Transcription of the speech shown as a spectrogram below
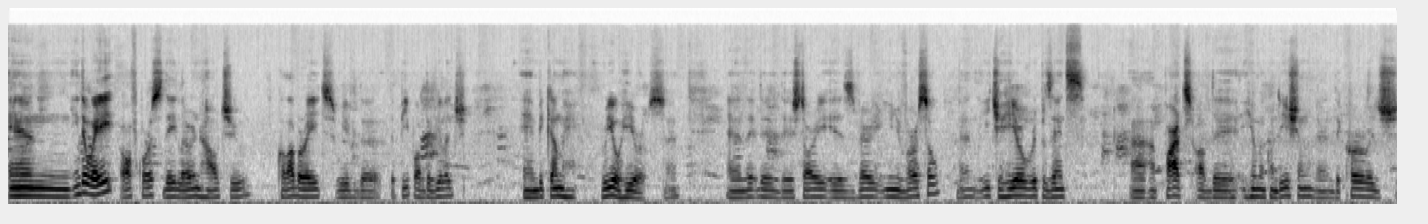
And in the way of course they learn how to collaborate with the, the people of the village and become real heroes eh? and the, the, the story is very universal and each hero represents uh, a part of the human condition, uh, the courage,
